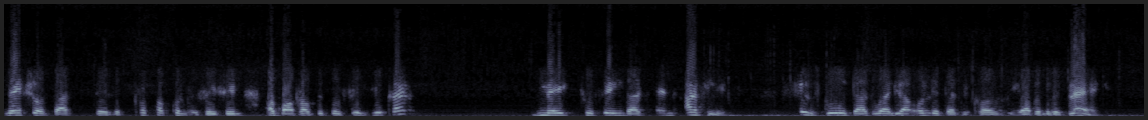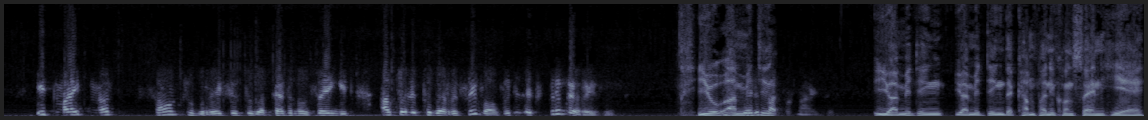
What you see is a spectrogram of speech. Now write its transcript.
Make sure that there's a proper conversation about how people feel. You can't make to think that an athlete feels good that well you are only there because you happen to be black. It might not sound to be racist to the person who's saying it. Actually, to the receiver of it is extremely racist. You are meeting. You are meeting. You are meeting the company concerned here.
